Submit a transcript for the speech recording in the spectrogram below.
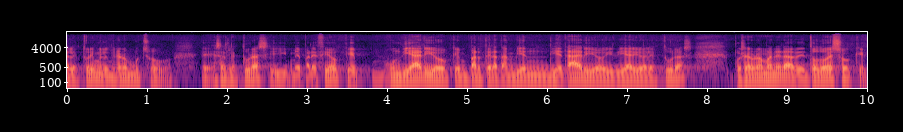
lectura y me iluminaron mucho eh, esas lecturas y me pareció que un diario que en parte era también dietario y diario de lecturas, pues era una manera de todo eso, que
